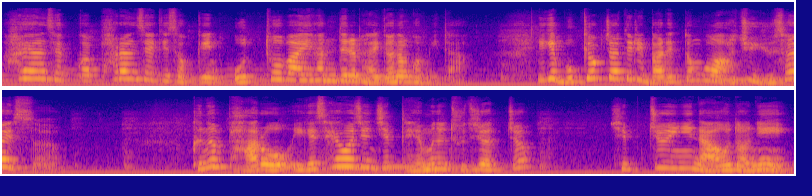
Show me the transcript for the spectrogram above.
하얀색과 파란색이 섞인 오토바이 한 대를 발견한 겁니다. 이게 목격자들이 말했던 거와 아주 유사했어요. 그는 바로 이게 세워진 집 대문을 두드렸죠? 집주인이 나오더니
